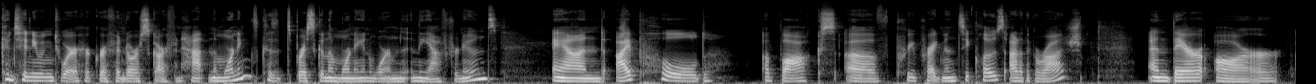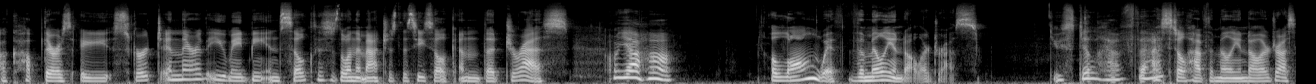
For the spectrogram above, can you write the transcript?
continuing to wear her Gryffindor scarf and hat in the mornings because it's brisk in the morning and warm in the afternoons. And I pulled a box of pre pregnancy clothes out of the garage. And there are a cup, there's a skirt in there that you made me in silk. This is the one that matches the sea silk and the dress, Oh yeah, huh? along with the million dollar dress. You still have that? I still have the million dollar dress.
